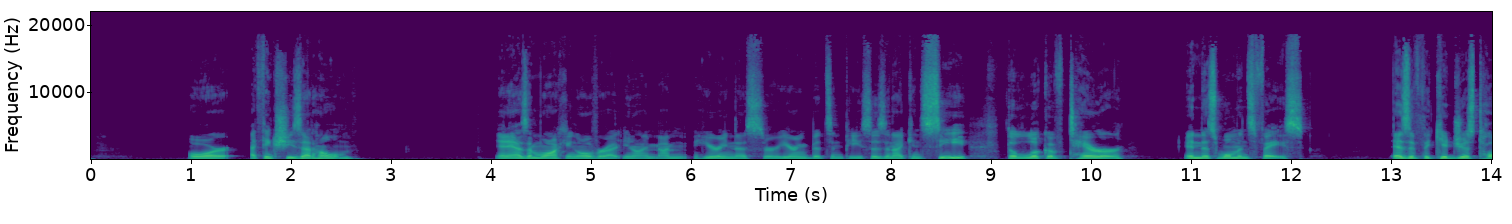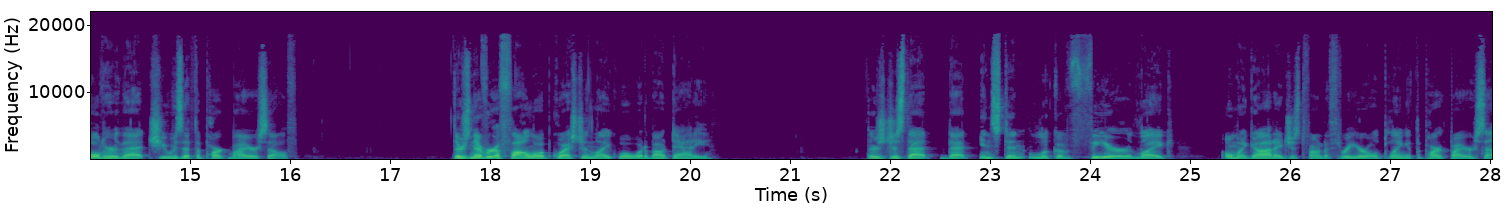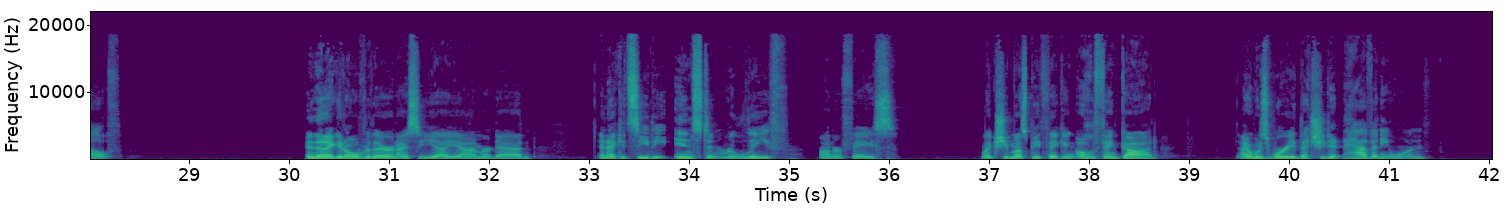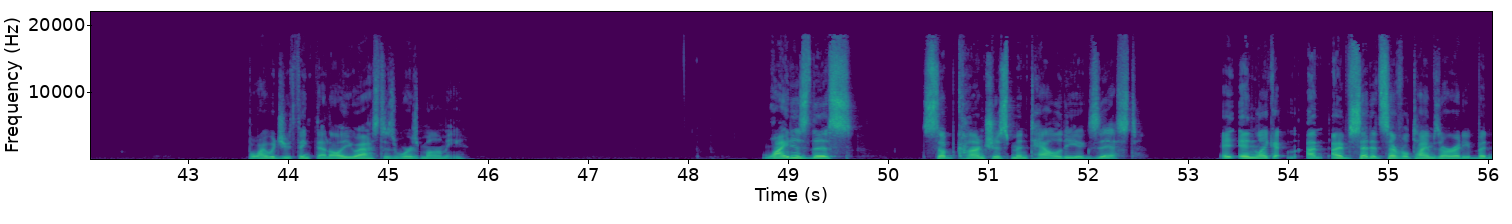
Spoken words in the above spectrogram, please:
Or I think she's at home. And as I'm walking over, I, you know, I'm, I'm hearing this or hearing bits and pieces, and I can see the look of terror in this woman's face, as if the kid just told her that she was at the park by herself. There's never a follow up question like, well, what about daddy? There's just that that instant look of fear, like, oh my God, I just found a three year old playing at the park by herself. And then I get over there and I see, yeah, yeah, I'm her dad and I could see the instant relief on her face. Like she must be thinking, oh, thank God. I was worried that she didn't have anyone. But why would you think that? All you asked is, where's mommy? Why does this subconscious mentality exist? And, and like I, I've said it several times already, but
